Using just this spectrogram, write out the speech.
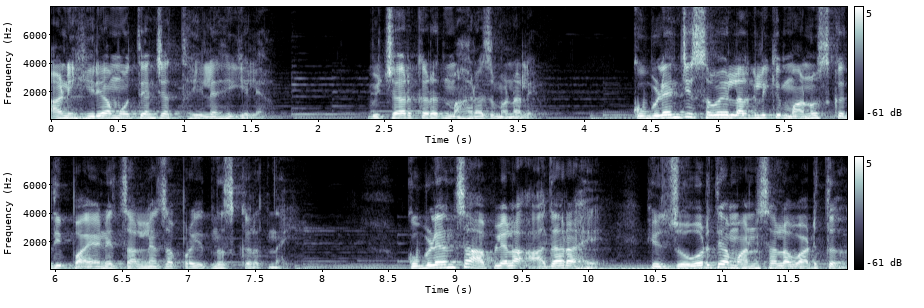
आणि हिऱ्या मोत्यांच्या थैल्याही गेल्या. विचार करत महाराज म्हणाले कुबड्यांची सवय लागली की माणूस कधी पायाने चालण्याचा प्रयत्नच करत नाही. कुबड्यांचा आपल्याला आधार आहे. हे जोवर त्या माणसाला वाटतं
